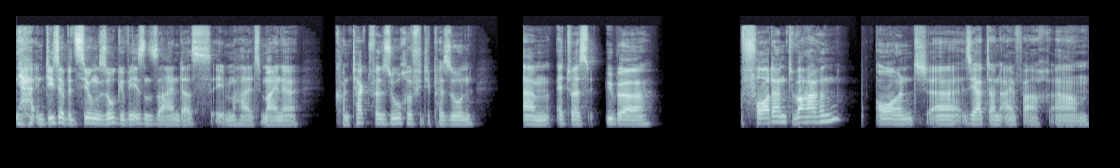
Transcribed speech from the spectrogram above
ja, in dieser Beziehung so gewesen sein, dass eben halt meine Kontaktversuche für die Person ähm, etwas über fordernd waren. Und äh, sie hat dann einfach ähm,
